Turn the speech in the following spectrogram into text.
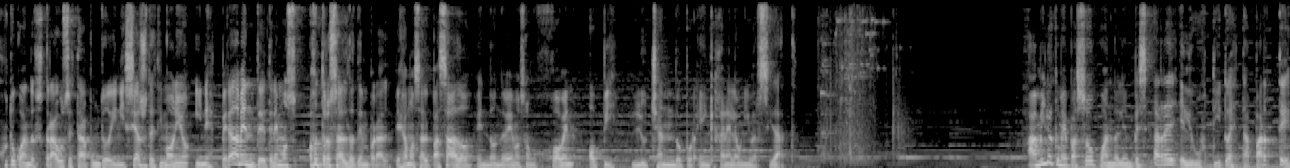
Justo cuando Strauss está a punto de iniciar su testimonio, inesperadamente tenemos otro salto temporal. Viajamos al pasado, en donde vemos a un joven Opie luchando por encajar en la universidad. A mí lo que me pasó cuando le empecé a agarrar el gustito a esta parte.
